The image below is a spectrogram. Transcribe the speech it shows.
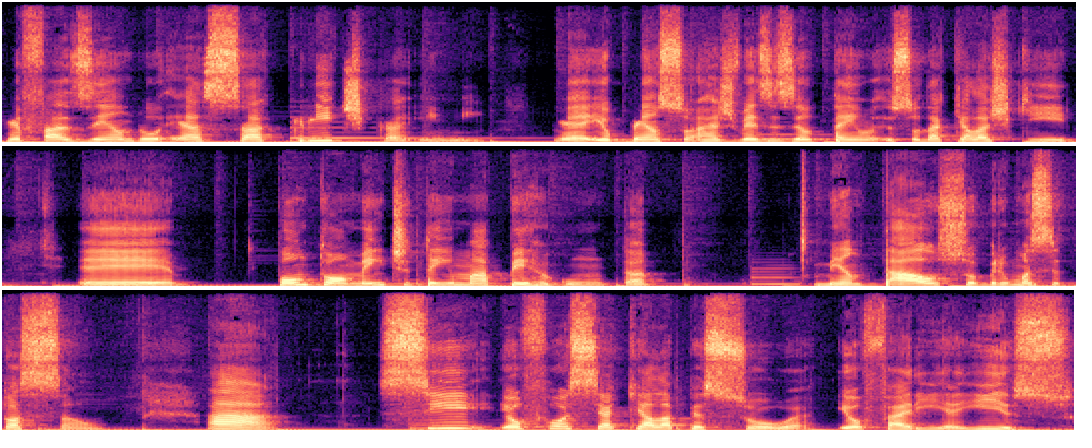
refazendo essa crítica em mim. É, eu penso, às vezes eu tenho, eu sou daquelas que é, pontualmente tem uma pergunta mental sobre uma situação. Ah, se eu fosse aquela pessoa, eu faria isso?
